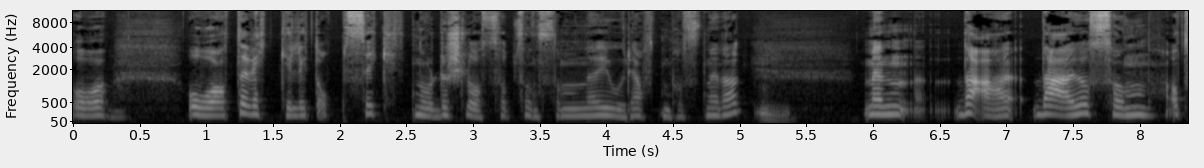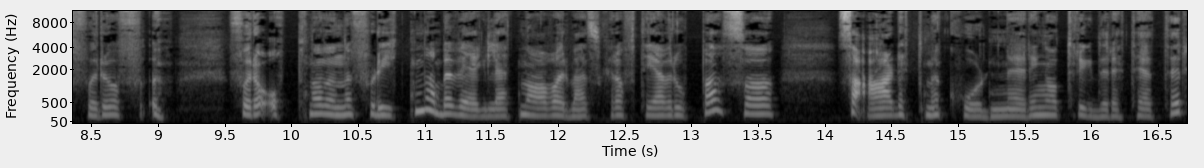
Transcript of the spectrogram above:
og, og, at det vekker litt oppsikt når det slås opp sånn som det gjorde i Aftenposten i dag. Mm. Men det er, det er, jo sånn at for å, for å oppnå denne flyten av bevegeligheten av arbeidskraft i Europa, så, så er dette med koordinering av trygderettigheter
